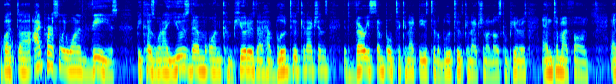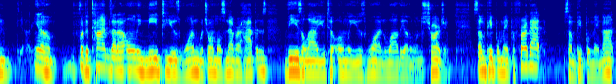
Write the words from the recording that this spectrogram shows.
But uh, I personally wanted these because when I use them on computers that have Bluetooth connections, it's very simple to connect these to the Bluetooth connection on those computers and to my phone. And, you know, for the times that I only need to use one, which almost never happens, these allow you to only use one while the other one's charging. Some people may prefer that. Some people may not.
